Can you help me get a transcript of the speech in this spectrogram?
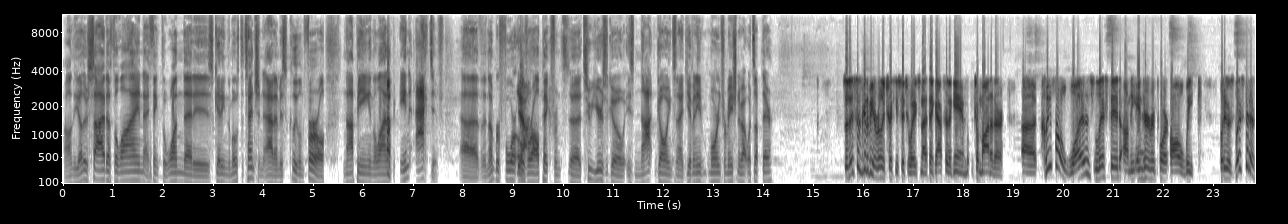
On the other side of the line, I think the one that is getting the most attention, Adam, is Clelin Ferrell not being in the lineup, inactive. Uh, the number four Yeah. overall pick from uh, two years ago is not going tonight. Do you have any more information about what's up there? So this is going to be a really tricky situation, I think, after the game to monitor. Uh, Clelin was listed on the injury report all week, but he was listed as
